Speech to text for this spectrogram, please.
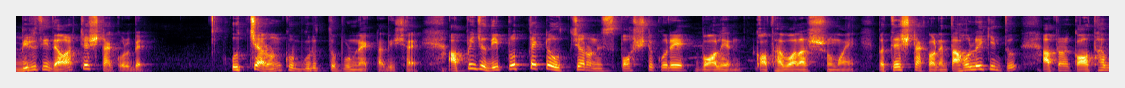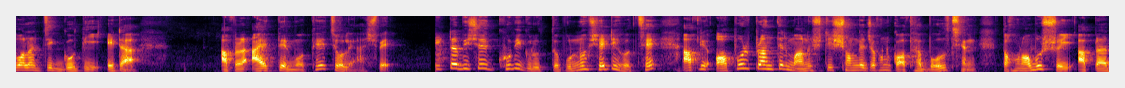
বিরতি দেওয়ার চেষ্টা করবেন। উচ্চারণ খুব গুরুত্বপূর্ণ একটা বিষয়। আপনি যদি প্রত্যেকটা উচ্চারণে স্পষ্ট করে বলেন কথা বলার সময় বা চেষ্টা করেন, তাহলেই কিন্তু আপনার কথা বলার যে গতি, এটা আপনার আয়ত্তের মধ্যে চলে আসবে। একটা বিষয় খুবই গুরুত্বপূর্ণ, সেটি হচ্ছে আপনি অপর প্রান্তের মানুষটির সঙ্গে যখন কথা বলছেন, তখন অবশ্যই আপনার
